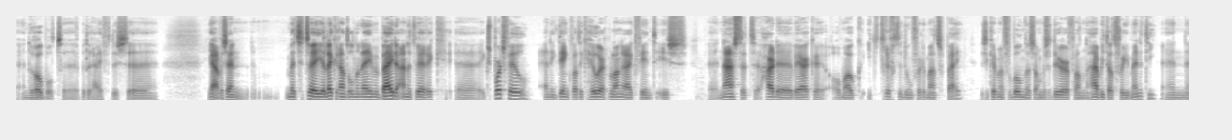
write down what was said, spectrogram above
een robotbedrijf. dus ja, we zijn met z'n tweeën lekker aan het ondernemen, beide aan het werk. ik sport veel en ik denk wat ik heel erg belangrijk vind is naast het harde werken om ook iets terug te doen voor de maatschappij. Dus ik heb me verbonden als ambassadeur van Habitat for Humanity. En uh,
